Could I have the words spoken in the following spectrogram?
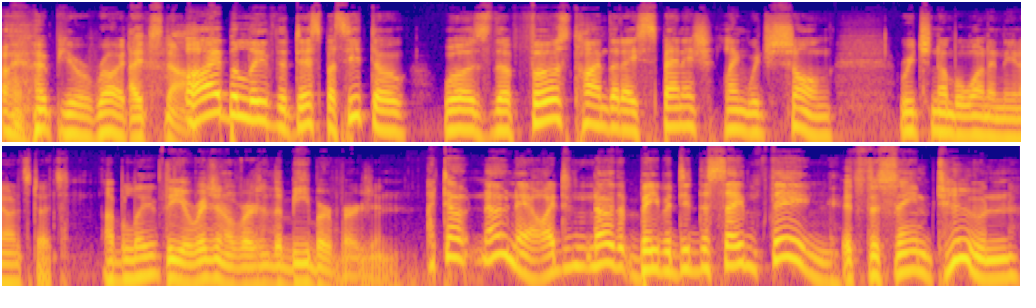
I hope you're right. It's not. I believe that Despacito was the first time that a Spanish language song reached number one in the United States. I believe. The original version, the Bieber version. I don't know now. I didn't know that Bieber did the same thing. It's the same tune,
